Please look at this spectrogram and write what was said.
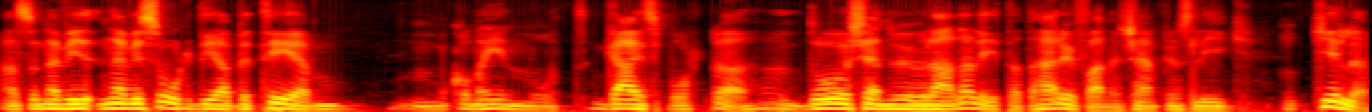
Alltså när vi, när vi såg Diabetes komma in mot Gais borta, då kände vi väl alla lite att det här är ju fan en Champions League-kille.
